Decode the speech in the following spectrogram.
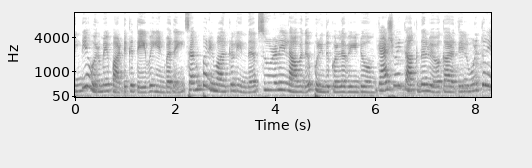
இந்திய ஒருமைப்பாட்டுக்கு தேவை என்பதை சங் பரிவார்கள் இந்த சூழலிலாவது புரிந்து கொள்ள வேண்டும். காஷ்மீர் தாக்குதல் விவகாரத்தில் உள்துறை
